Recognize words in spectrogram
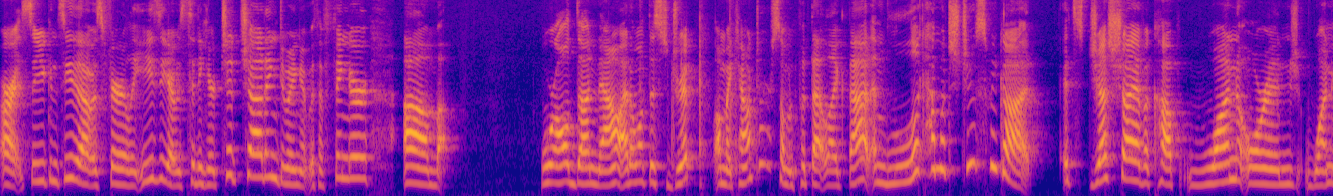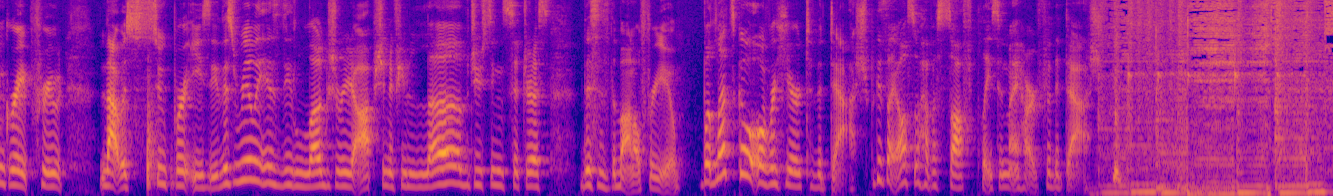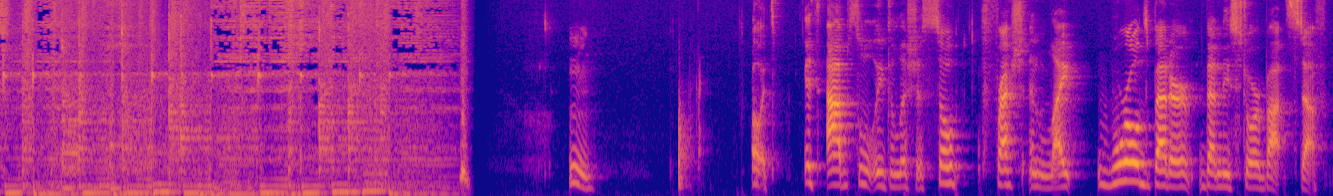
All right, so you can see that was fairly easy. I was sitting here chit-chatting, doing it with a finger. Um, we're all done now. I don't want this to drip on my counter, so I'm gonna put that like that. And look how much juice we got. It's just shy of a cup, one orange, one grapefruit. That was super easy. This really is the luxury option. If you love juicing citrus, this is the model for you. But let's go over here to the Dash because I also have a soft place in my heart for the Dash. Oh, it's it's absolutely delicious. So fresh and light. Worlds better than the store-bought stuff.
